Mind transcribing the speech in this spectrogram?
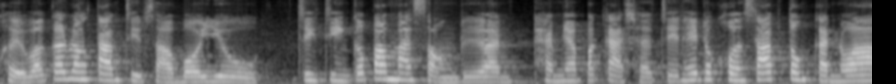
เผยว่ากำลังตามจีบสาวโบอยู่ จริงๆ ก็ประมาณ 2 เดือน แถมยังประกาศชัดเจนให้ทุกคนทราบตรงกันว่า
